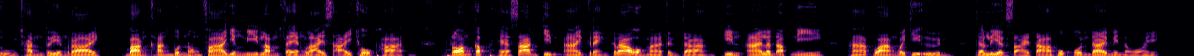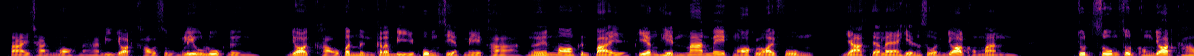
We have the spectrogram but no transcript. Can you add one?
สูงชันเรียงราย บางครั้งบนท้องฟ้ายังมีลำแสงหลายสายโฉบผ่าน พร้อมกับแผ่ซ่านกลิ่นอายแกร่งกล้าวออกมาจางๆกลิ่นอายระดับนี้ หากวางไว้ที่อื่น จะเรียกสายตาผู้คนได้ไม่น้อย ใต้ชั้นหมอกหนา มียอดเขาสูงลิ่วลูกหนึ่ง ยอดเขาเประหนึ่งกระบี่พุ่งเสียดเมฆาเงยมองขึ้นไป เพียงเห็นม่านเมฆหมอกลอยฟุง้ง อยากจะแลเห็นส่วนยอดของมัน จุดสูงสุดของยอดเขา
